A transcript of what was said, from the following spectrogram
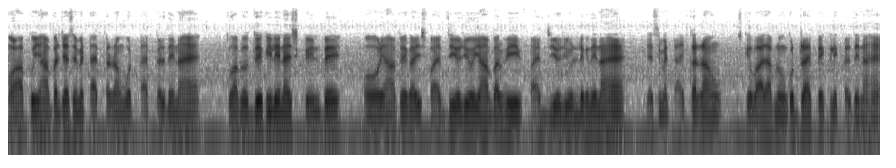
और आपको यहाँ पर जैसे मैं टाइप कर रहा हूँ, वो टाइप कर देना है। तो आप लोग देख ही लेना स्क्रीन पे। और यहाँ पे गाइस फाइव ज़ीरो ज़ीरो यहाँ पर भी फाइव ज़ीरो ज़ीरो लिख देना है। जैसे मैं टाइप कर रहा हूँ, उसके बाद आप लोगों को ड्राइव पे क्लिक कर देना है।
